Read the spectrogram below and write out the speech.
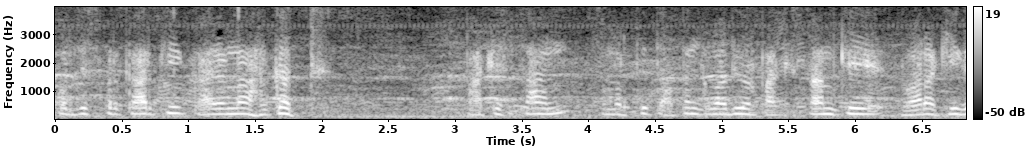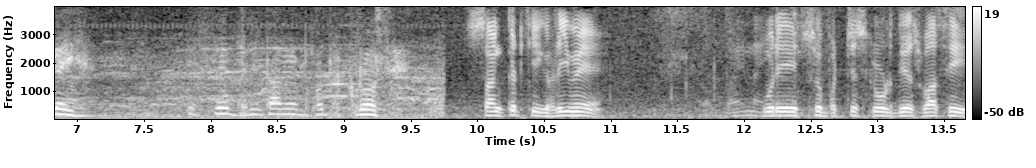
और जिस प्रकार की कायराना हरकत पाकिस्तान समर्थित आतंकवादी और पाकिस्तान के द्वारा की गई है, इससे जनता में बहुत आक्रोश है। संकट की घड़ी में पूरे 125 करोड़ देशवासी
